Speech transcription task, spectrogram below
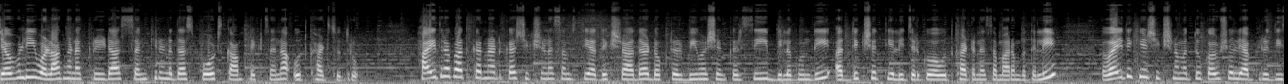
ಜವಳಿ ಒಳಾಂಗಣ ಕ್ರೀಡಾ ಸಂಕೀರ್ಣದ ಸ್ಪೋರ್ಟ್ಸ್ ಕಾಂಪ್ಲೆಕ್ಸ್ ಅನ್ನು ಉದ್ಘಾಟಿಸಿದ್ರು. ಹೈದರಾಬಾದ್ ಕರ್ನಾಟಕ ಶಿಕ್ಷಣ ಸಂಸ್ಥೆಯ ಅಧ್ಯಕ್ಷರಾದ ಡಾಕ್ಟರ್ ಭೀಮಶಂಕರ್ ಸಿ ಬಿಲಗುಂದಿ ಅಧ್ಯಕ್ಷತೆಯಲ್ಲಿ ಜರುಗುವ ಉದ್ಘಾಟನಾ ಸಮಾರಂಭದಲ್ಲಿ ವೈದ್ಯಕೀಯ ಶಿಕ್ಷಣ ಮತ್ತು ಕೌಶಲ್ಯಾಭಿವೃದ್ಧಿ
